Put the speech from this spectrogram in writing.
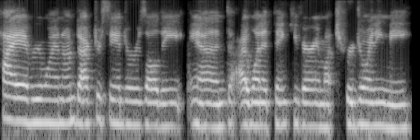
Hi, everyone. I'm Dr. Sandra Rizaldi, and I want to thank you very much for joining me.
